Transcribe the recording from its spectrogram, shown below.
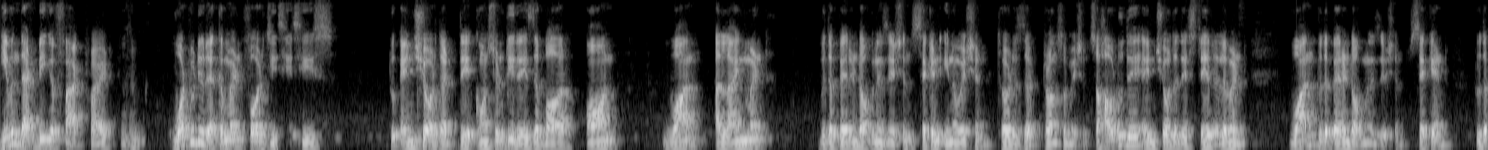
Given that being a fact, right? Mm-hmm. What would you recommend for GCCs to ensure that they constantly raise the bar on one alignment with the parent organization. Second innovation. Third is the transformation. So how do they ensure that they stay relevant? One to the parent organization. Second to the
